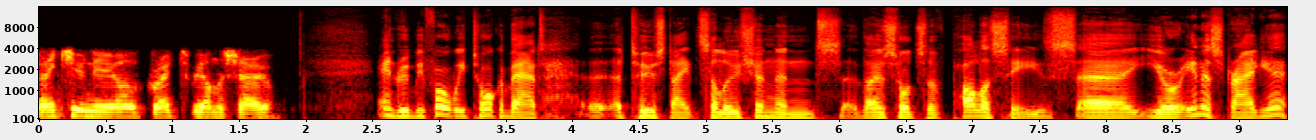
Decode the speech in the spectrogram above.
Thank you, Neil. Great to be on the show. Andrew, before we talk about a two state solution and those sorts of policies, uh, you're in Australia.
